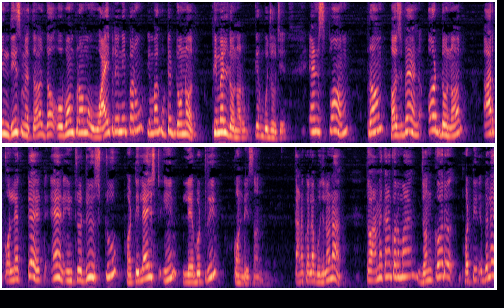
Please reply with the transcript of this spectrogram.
in this method the ovum from wife रे नहीं पारूँ किंबा गोटे डोनर फिमेल डोनर के बुझौचे and sperm from husband or donor are collected and introduce to fertilize in laboratory condition କାଣା କହିଲା ବୁଝିଲ ନା ତ ଆମେ କାଣା କରମା ଜନକର ଫର୍ଟି ବେଲେ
